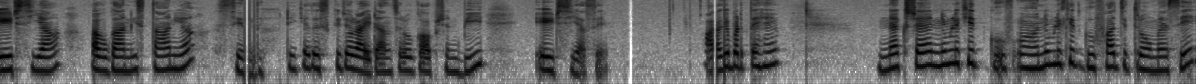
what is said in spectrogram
एशिया अफ़गानिस्तान या सिंध। ठीक है तो इसके जो राइट आंसर होगा ऑप्शन बी एशिया से। आगे बढ़ते हैं। नेक्स्ट है, निम्नलिखित निम्नलिखित गुफा चित्रों में से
